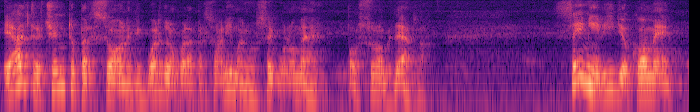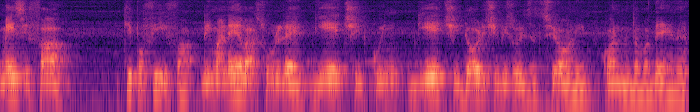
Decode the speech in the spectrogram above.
E altre 100 persone che guardano quella persona lì ma non seguono me possono vederla. Se i miei video come mesi fa, tipo FIFA, rimaneva sulle 10-12 visualizzazioni quando andava bene,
